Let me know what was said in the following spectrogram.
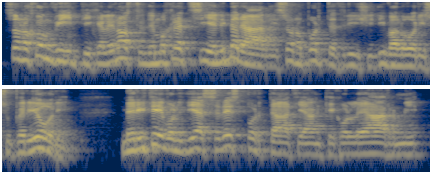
sono convinti che le nostre democrazie liberali sono portatrici di valori superiori, meritevoli di essere esportati anche con le armi.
